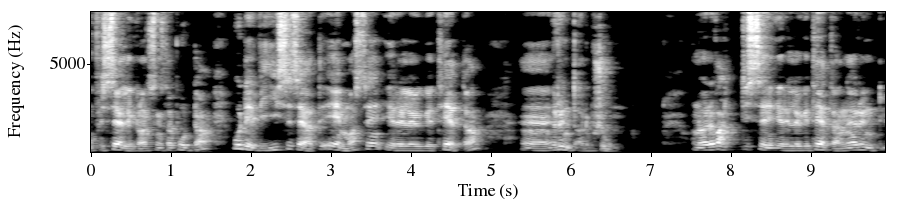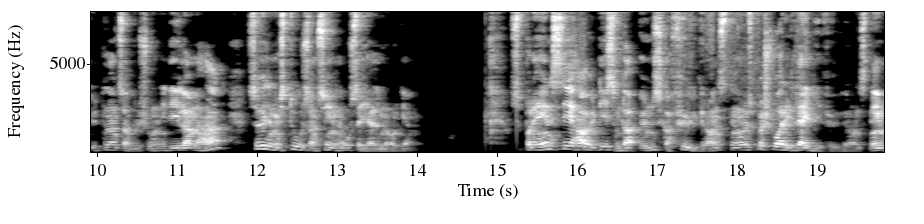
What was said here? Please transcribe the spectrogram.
offisielle granskingsrapporter hvor det viser seg at det er masse irregulariteter eh, rundt adopsjon. Og Når det har vært disse irregularitetene rundt utenlandsadopsjon i de landene her, så vil det med stor sannsynlighet også gjelde Norge. Så På den ene siden har vi de som da ønsker full gransking, og det spørs hva de legger i full gransking.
